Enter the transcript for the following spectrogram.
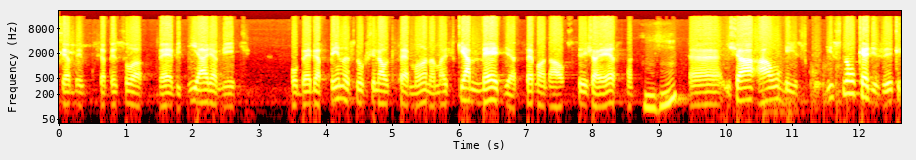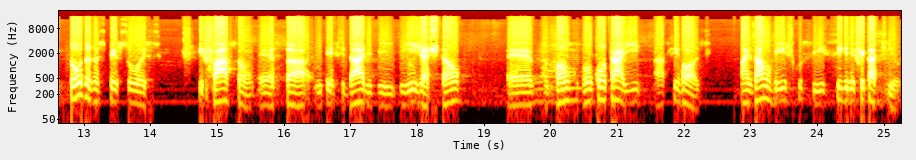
se a, se a pessoa bebe diariamente ou bebe apenas no final de semana, mas que a média semanal seja essa, uhum. é, já há um risco. Isso não quer dizer que todas as pessoas que façam essa intensidade de, de ingestão é, vão, vão contrair a cirrose. Mas há um risco, sim, significativo.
